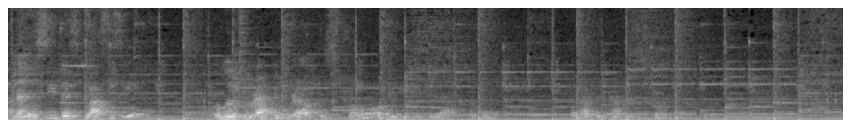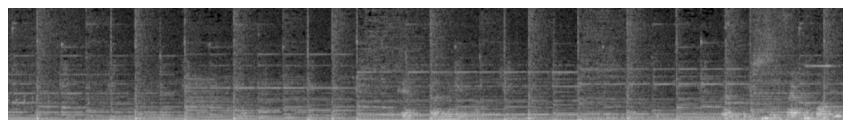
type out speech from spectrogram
And then you see this plasticine? We're going to wrap it around the straw, or maybe you could do that for me. Wrap it around the straw. Then put it inside the bottle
